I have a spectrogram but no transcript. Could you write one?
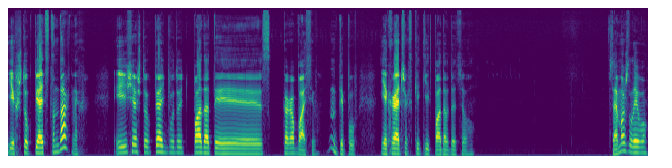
їх штук 5 стандартних. І ще штук 5 будуть падати з карабасів. Ну, типу, як речерський кіт падав до цього. Все можливо.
